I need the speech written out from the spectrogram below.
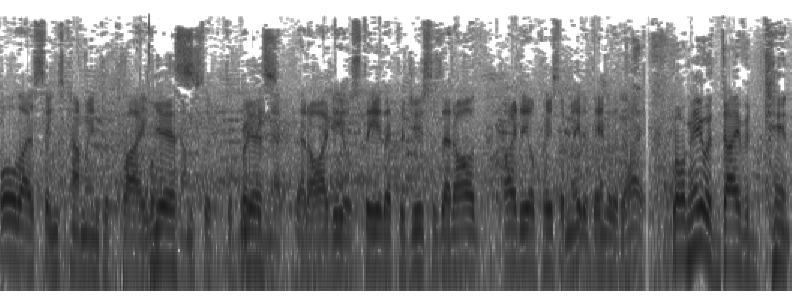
All those things come into play when Yes. it comes to, to breeding Yes. that, that ideal steer that produces that i- ideal piece of meat at the end of the day. Well, I'm here with David Kent,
